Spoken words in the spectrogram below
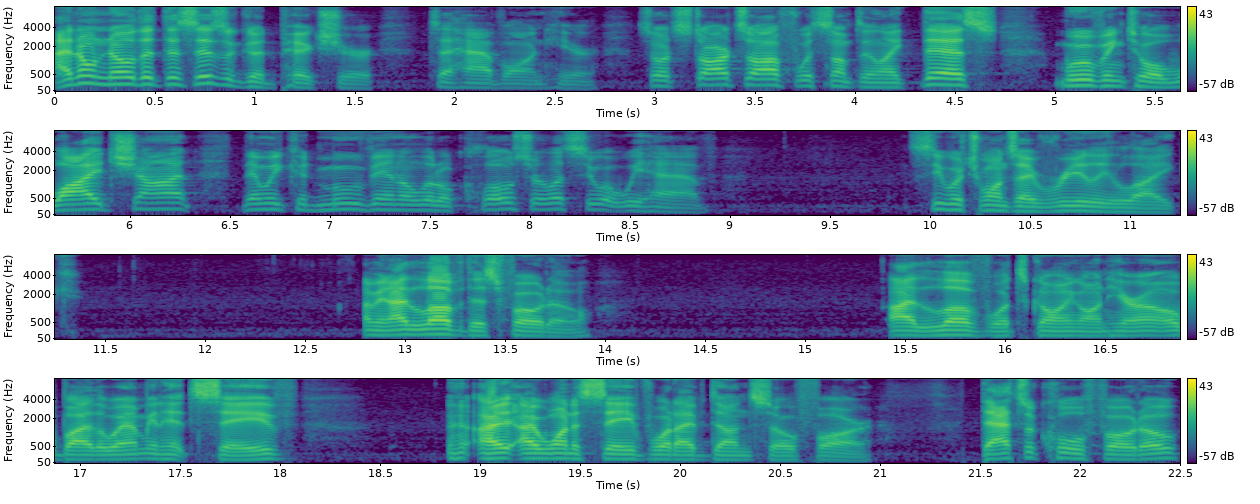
I don't know that this is a good picture to have on here. So it starts off with something like this, moving to a wide shot. Then we could move in a little closer. Let's see what we have. See which ones I really like. I mean, I love this photo. I love what's going on here. Oh, by the way, I'm going to hit save. I, I want to save what I've done so far. That's a cool photo.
